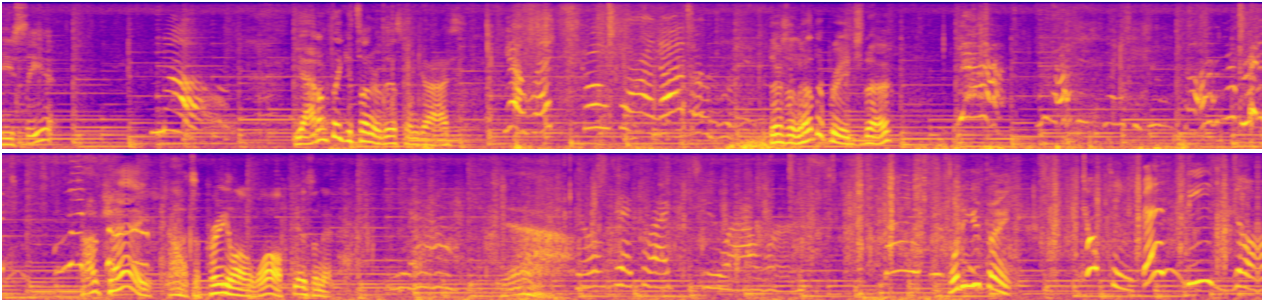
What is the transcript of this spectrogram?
Do you see it? Yeah, I don't think it's under this one, guys. Yeah, let's go for another bridge. There's another bridge, though. Yeah. You haven't taken the other bridge. Let's Okay. Oh, it's a pretty long walk, isn't it? Yeah. Yeah. It'll take like two hours. What do you think? Talking Bendy's dog.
